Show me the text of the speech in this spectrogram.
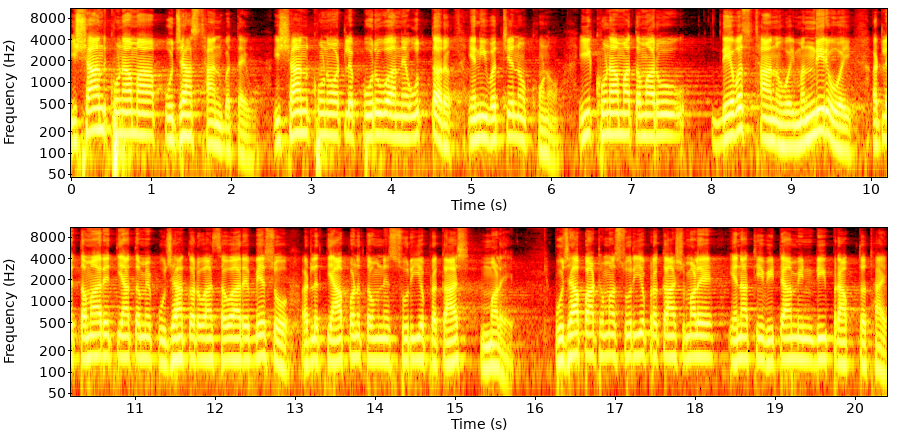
ઈશાન ખૂણામાં પૂજા સ્થાન બતાવ્યું. ઈશાન ખૂણો એટલે પૂર્વ અને ઉત્તર, એની વચ્ચેનો ખૂણો. એ ખૂણામાં તમારું દેવસ્થાન હોય, મંદિર હોય, એટલે તમારે ત્યાં તમે પૂજા કરવા સવારે બેસો, એટલે ત્યાં પણ તમને સૂર્યપ્રકાશ મળે. પૂજાપાઠમાં સૂર્યપ્રકાશ મળે, એનાથી વિટામિન ડી પ્રાપ્ત થાય.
